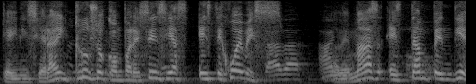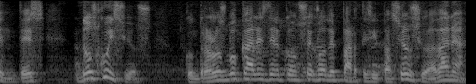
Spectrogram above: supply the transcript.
que iniciará incluso comparecencias este jueves. Además, están pendientes dos juicios contra los vocales del Consejo de Participación Ciudadana.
